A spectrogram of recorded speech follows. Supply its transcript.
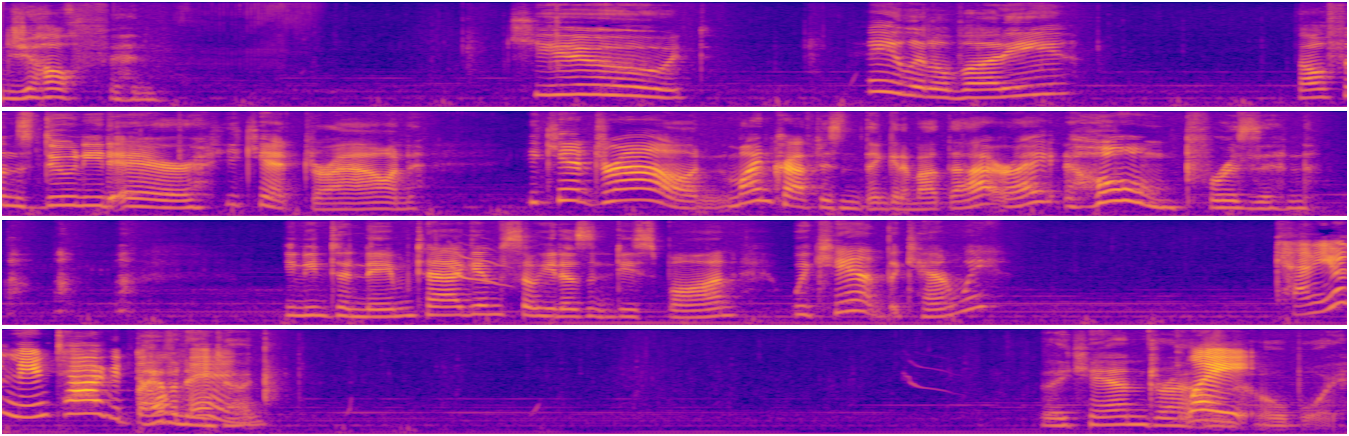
Dolphin. Cute. Hey, little buddy. Dolphins do need air. He can't drown. He can't drown. Minecraft isn't thinking about that, right? Home prison. you need to name tag him so he doesn't despawn. We can't, but can we? Can you name tag a dolphin? I have a name tag. They can drown. Wait. Oh boy.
